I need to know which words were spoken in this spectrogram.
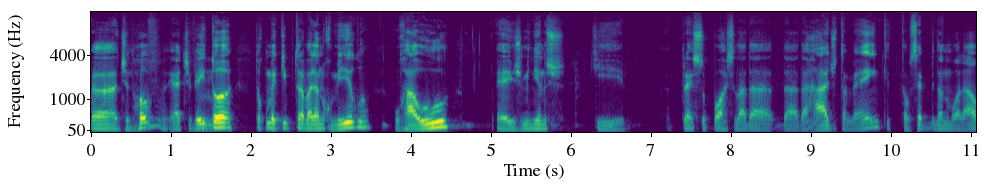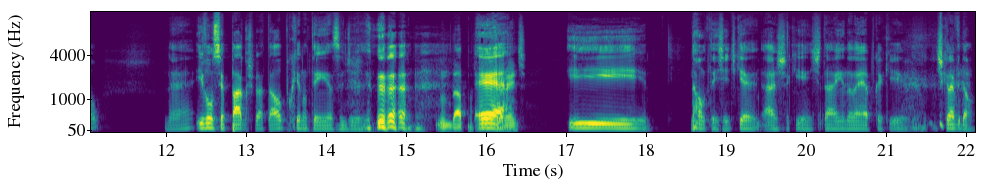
ah, de novo. Ativei. Hum. Tô, tô com uma equipe trabalhando comigo. O Raul eh, e os meninos que prestam suporte lá da, da, da rádio também, que estão sempre me dando moral. Né? E vão ser pagos para tal, porque não tem essa de. Não dá fazer É. diferente. E. Não, tem gente que acha que a gente está ainda na época que... de escravidão.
